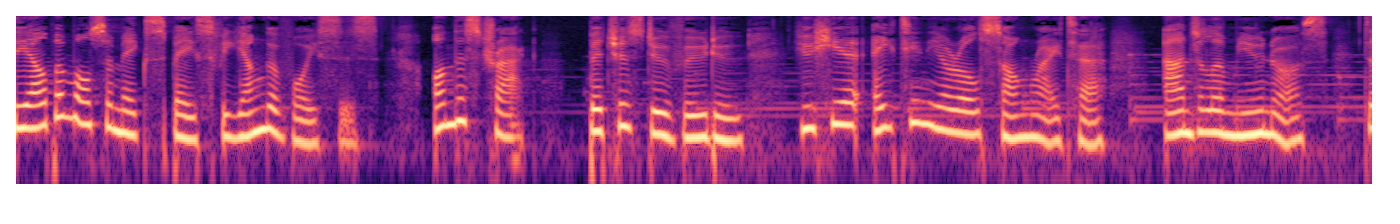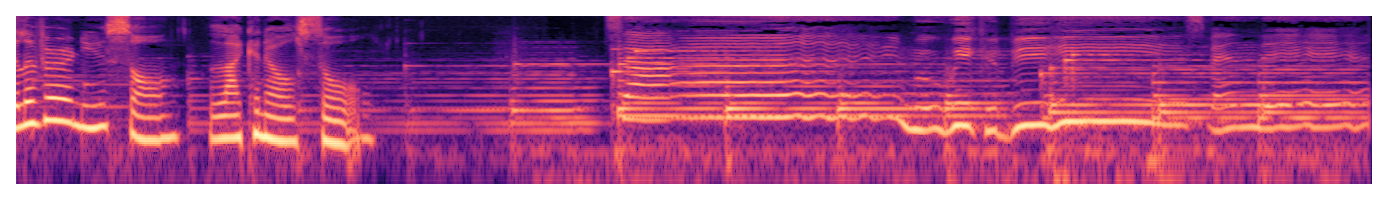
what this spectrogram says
The album also makes space for younger voices. On this track, Bitches Do Voodoo, you hear 18 year old songwriter Angela Munoz deliver a new song, Like an Old Soul time we could be spending.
